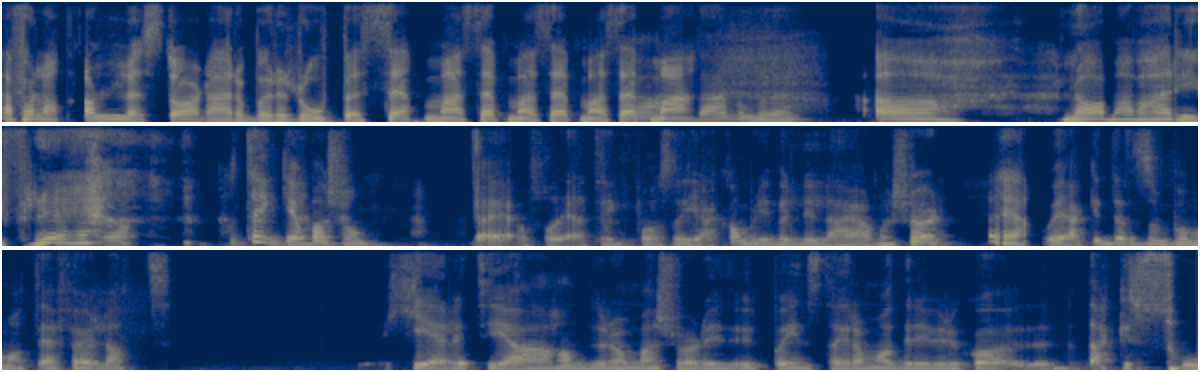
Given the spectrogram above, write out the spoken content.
Jeg føler at alle står der og bare roper 'se på meg, se på meg, se på meg'. Se på ja, meg. det er noe med det. Åh, la meg være i fred! Så tenker jeg bare sånn Det er i hvert fall det jeg tenker på også. Jeg kan bli veldig lei av meg sjøl. Ja. Og jeg er ikke den som på en måte Jeg føler at hele tida handler om meg sjøl ut på Instagram. Og driver ikke Det er ikke så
